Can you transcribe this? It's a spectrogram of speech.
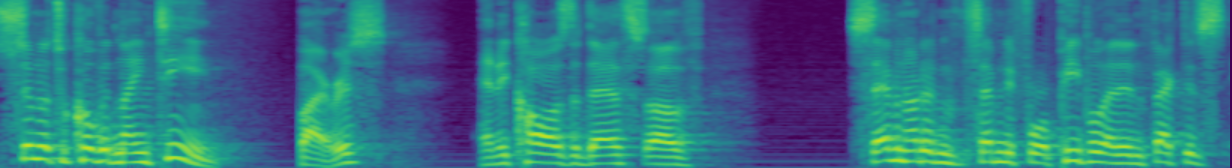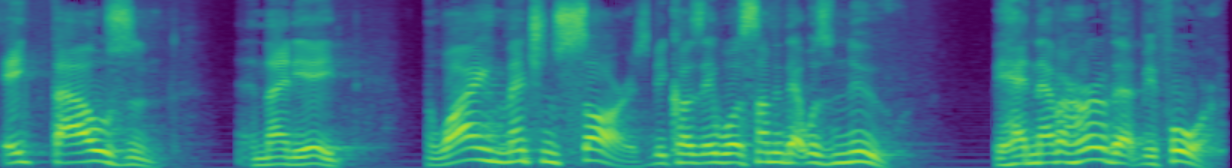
similar to COVID 19 virus, and it caused the deaths of 774 people and infected 8,098. Why mention SARS? Because it was something that was new. We had never heard of that before.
